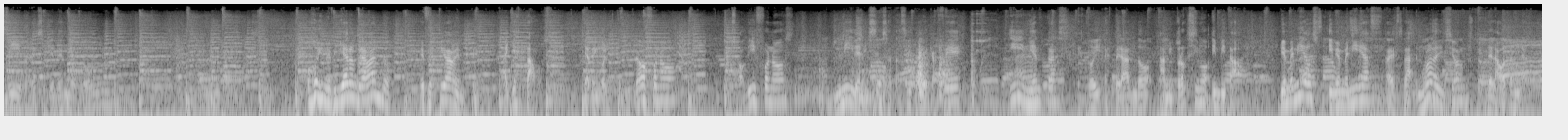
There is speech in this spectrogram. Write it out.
Sí, parece que tengo todo. Hoy me pillaron grabando. Efectivamente, aquí estamos. Ya tengo listo el micrófono, los audífonos, mi deliciosa tacita de café y mientras estoy esperando a mi próximo invitado. Bienvenidos y bienvenidas a esta nueva edición de La Otra Mirada.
